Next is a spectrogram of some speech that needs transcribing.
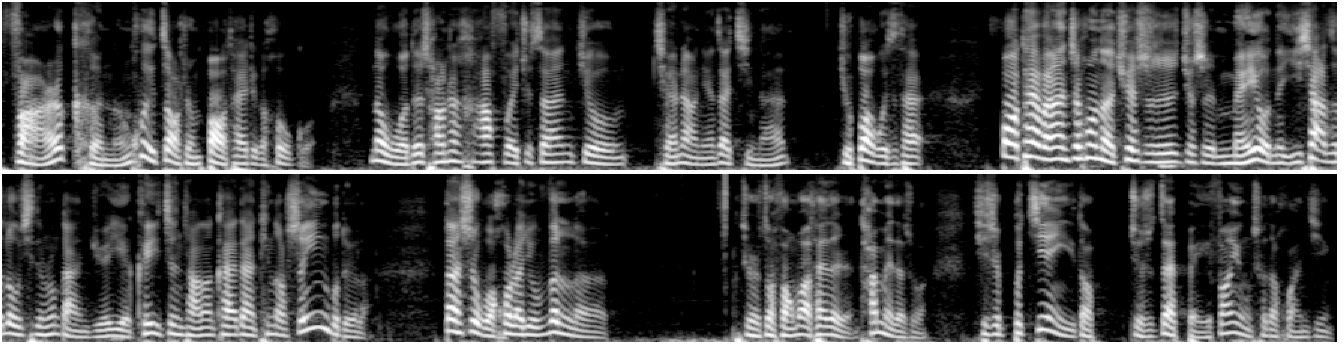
反而可能会造成爆胎这个后果。那我的长城哈弗 H 三就前两年在济南就爆过一次胎，爆胎完了之后呢，确实就是没有那一下子漏气那种感觉，也可以正常的开，但听到声音不对了。但是我后来就问了，就是做防爆胎的人，他们也在说，其实不建议到就是在北方用车的环境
